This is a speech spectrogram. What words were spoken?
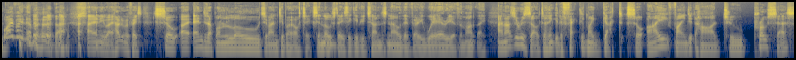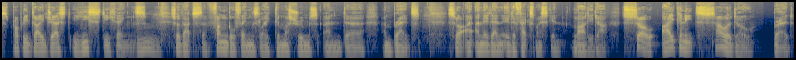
Why have I never heard that? anyway, I had it on my face. So I ended up on loads of antibiotics. In those days, they give you tons. Now they're very wary of them, aren't they? And as a result, I think it affected my gut. So I find it hard to process, properly digest yeasty things. So that's uh, fungal things like uh, mushrooms and uh, and breads. So I, and then it affects my skin. La di da. So I can eat sourdough bread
